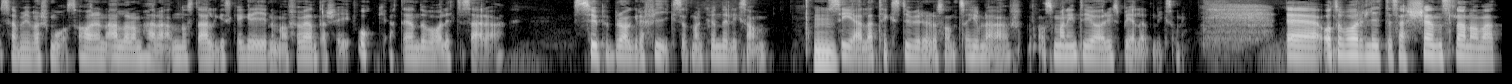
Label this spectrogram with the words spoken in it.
sedan vi var små, så har den alla de här nostalgiska grejerna man förväntar sig och att det ändå var lite så här superbra grafik så att man kunde liksom Mm. se alla texturer och sånt så himla, som man inte gör i spelet liksom. Eh, och så var det lite så här känslan av att,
